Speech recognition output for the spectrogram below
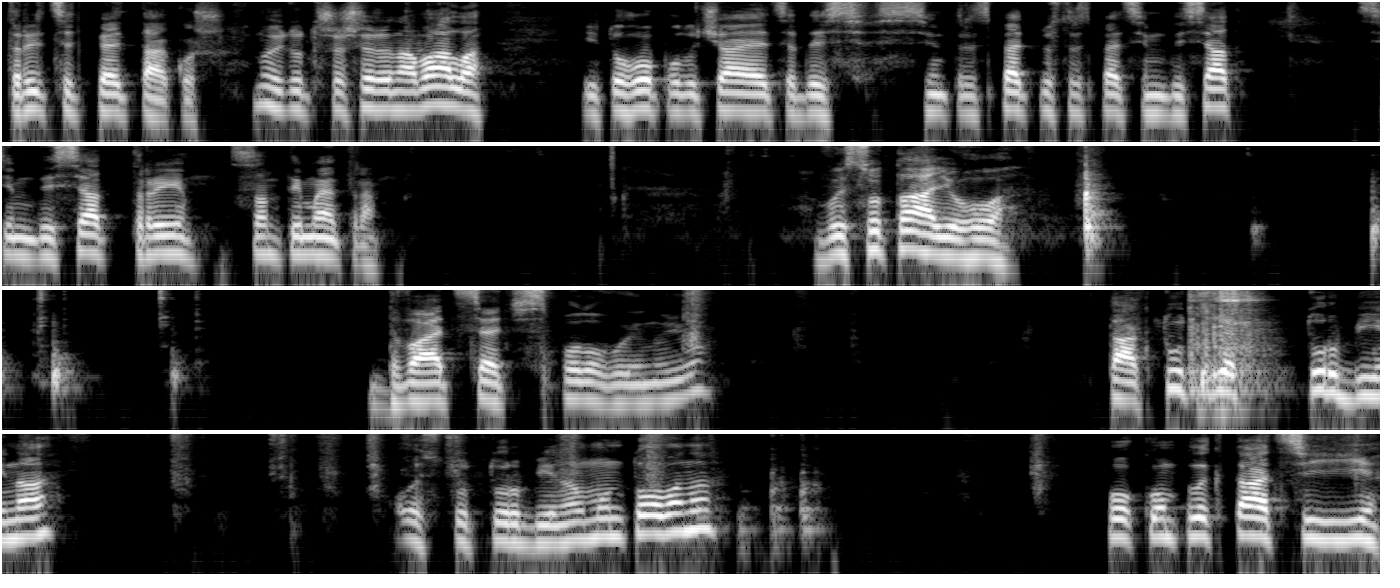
35 також. Ну і тут ще ширина вала, і того виходить десь 35 плюс 35 70 73 см. Висота його 20 з половиною. Так, тут є турбіна. Ось тут турбіна вмонтована. По комплектації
